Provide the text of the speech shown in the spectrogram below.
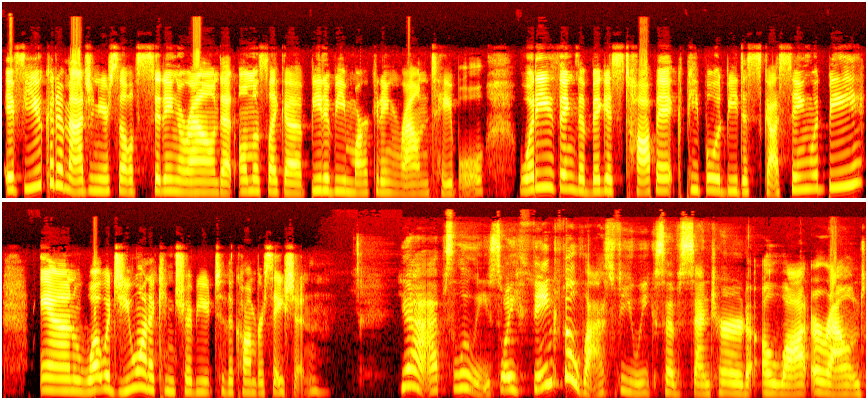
If you could imagine yourself sitting around at almost like a B2B marketing roundtable, what do you think the biggest topic people would be discussing would be? And what would you want to contribute to the conversation? Yeah, absolutely. So I think the last few weeks have centered a lot around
